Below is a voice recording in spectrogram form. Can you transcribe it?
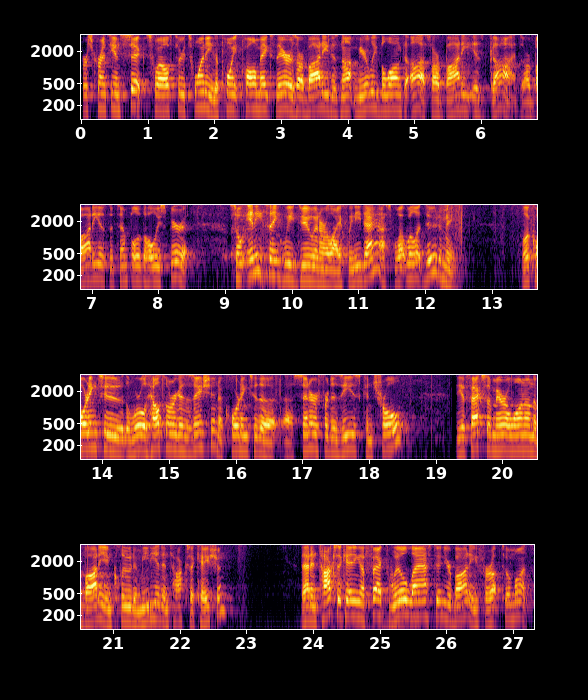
1 Corinthians 6, 12 through 20, the point Paul makes there is our body does not merely belong to us. Our body is God's. Our body is the temple of the Holy Spirit. So anything we do in our life, we need to ask, what will it do to me? Well, according to the World Health Organization, according to the uh, Center for Disease Control, the effects of marijuana on the body include immediate intoxication. That intoxicating effect will last in your body for up to a month,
